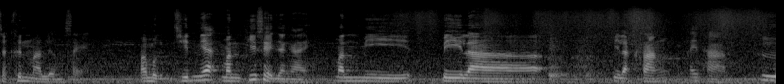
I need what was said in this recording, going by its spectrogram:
จะขึ้นมาเรืองแสงปลาหมึกชิ้นเนี้ยมันพิเศษยังไง มันมีปีละปีละครั้งให้ทาน คือ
